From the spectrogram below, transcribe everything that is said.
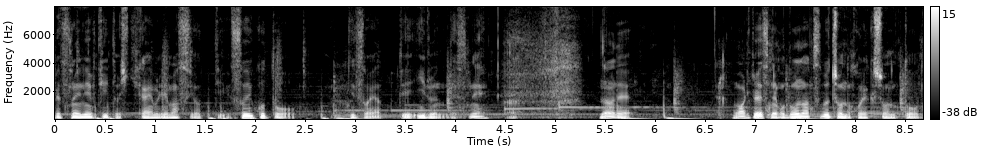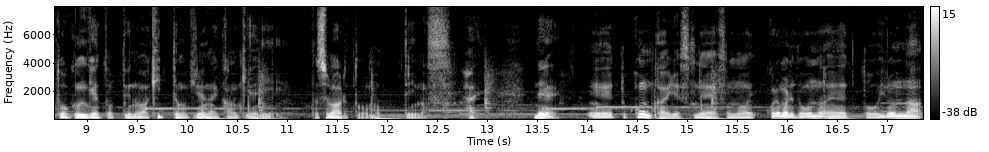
別の NFT と引き換えられますよっていうそういうことを実はやっているんですね。なので割とですねドーナツ部長のコレクションとトークンゲートっていうのは切っても切れない関係に私はあると思っています。はい、で、えー、と今回ですねそのこれまでどんな、えー、といろんな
